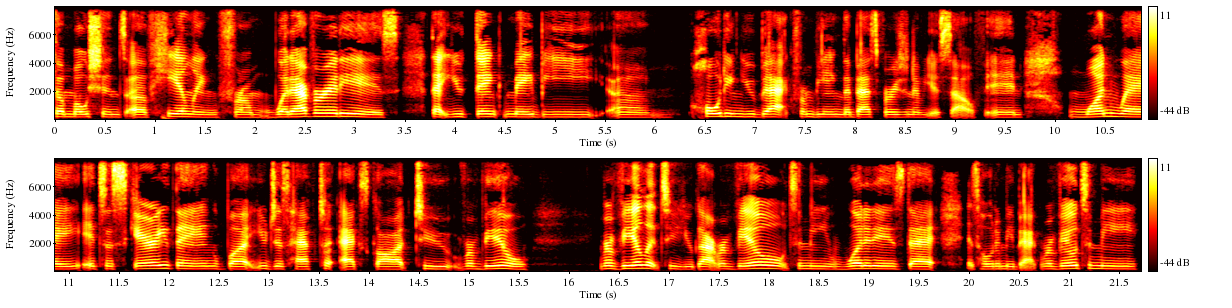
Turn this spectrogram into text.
the motions of healing from whatever it is that you think may be um, holding you back from being the best version of yourself. In one way, it's a scary thing, but you just have to ask God to reveal Reveal it to you, God. Reveal to me what it is that is holding me back. Reveal to me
